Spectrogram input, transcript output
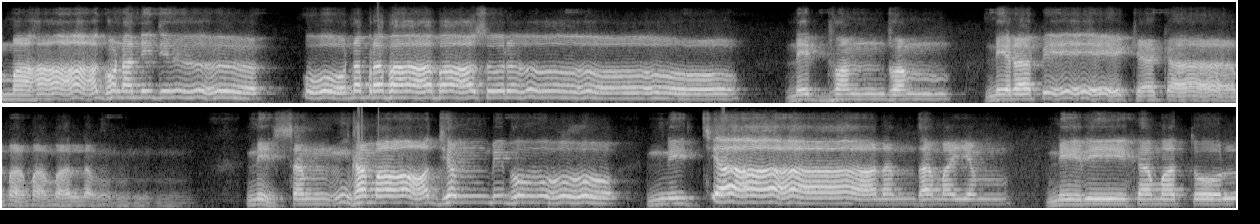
మహాగుణనిధి పూర్ణప్రభాసురు నిర్ద్వంద్వం నిరపేక్షకమమలం నిస్సంఘమాధ్యం విభో నిత్యానందమయం నిరీహమతుల.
